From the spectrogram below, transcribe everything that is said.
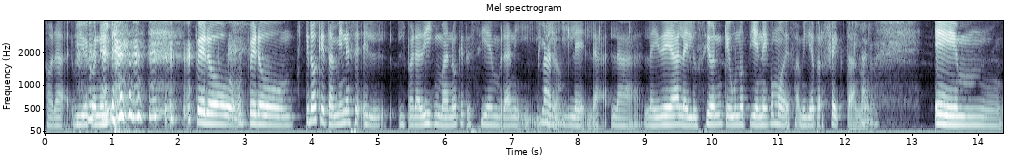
ahora vive con él. pero, pero creo que también es el, paradigma, ¿no? Que te siembran y, y, la, la, la, idea, la ilusión que uno tiene como de familia perfecta, ¿no? Claro. Em,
